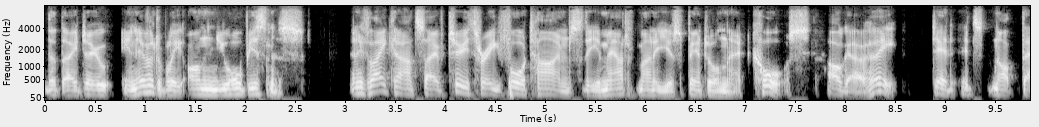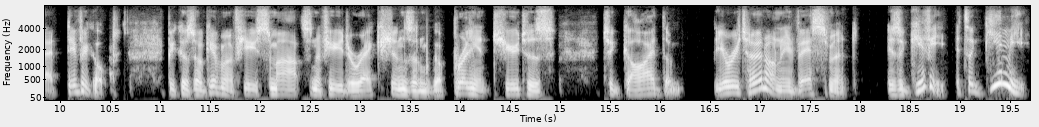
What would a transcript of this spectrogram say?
that they do inevitably on your business. And if they can't save two, three, four times the amount of money you've spent on that course, I'll go, hey, dead. It's not that difficult because I'll give them a few smarts and a few directions, and we've got brilliant tutors to guide them. Your return on investment is a gimme. It's a gimme.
